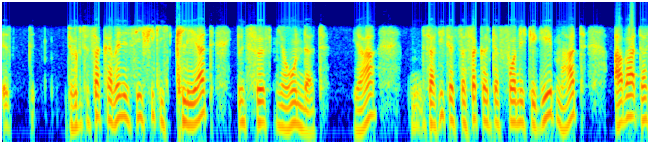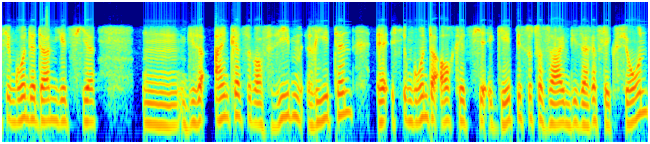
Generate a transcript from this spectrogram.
das Sakrament sich wirklich klärt im 12. Jahrhundert. Ja, das heißt nicht, dass das Sakrament davor nicht gegeben hat, aber dass im Grunde dann jetzt hier mh, mm, diese Eingrenzung auf sieben Riten äh, ist im Grunde auch jetzt hier Ergebnis sozusagen dieser Reflexion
